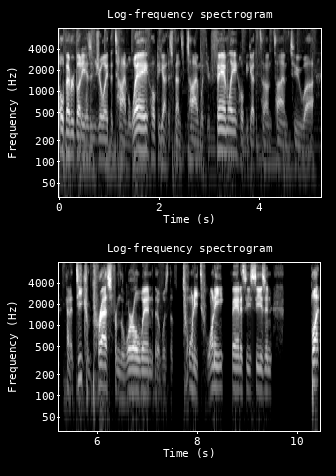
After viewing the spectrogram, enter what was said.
Hope everybody has enjoyed the time away. Hope you got to spend some time with your family. Hope you got some time to uh, kind of decompress from the whirlwind that was the 2020 fantasy season. But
